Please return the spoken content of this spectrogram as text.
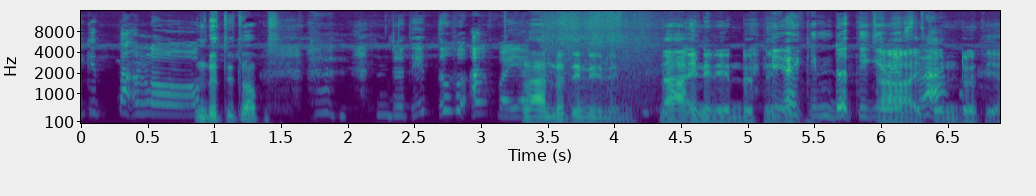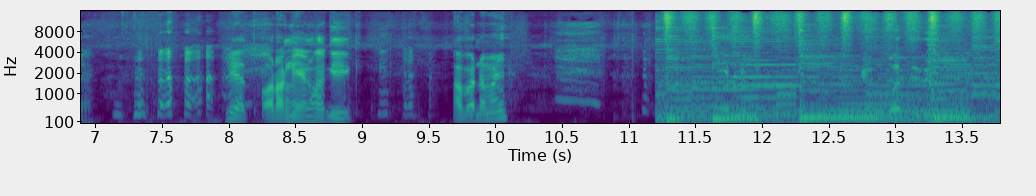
kita loh Endut itu apa? sih? ndut itu apa ya Nah, endut ini ini. Nah, ini nih endut nih. yakin ndut iki Nah, itu endut ya. Lihat orang yang lagi apa namanya? Gak kuat itu.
